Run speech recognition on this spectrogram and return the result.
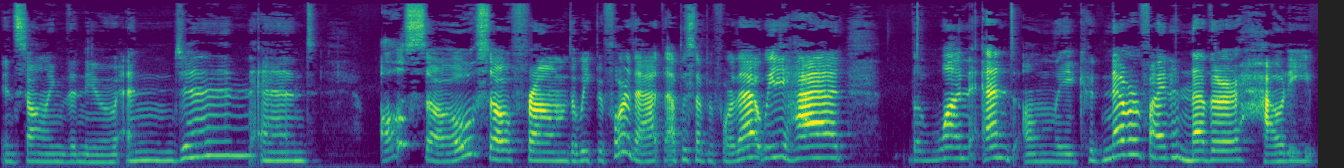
installing the new engine. And also so from the week before that the episode before that we had the one and only could never find another howdy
